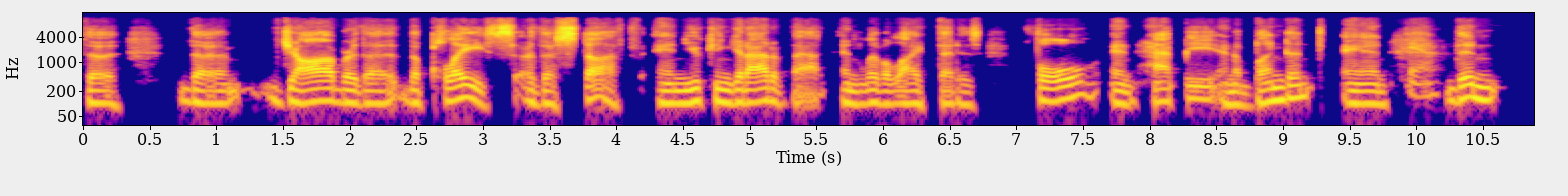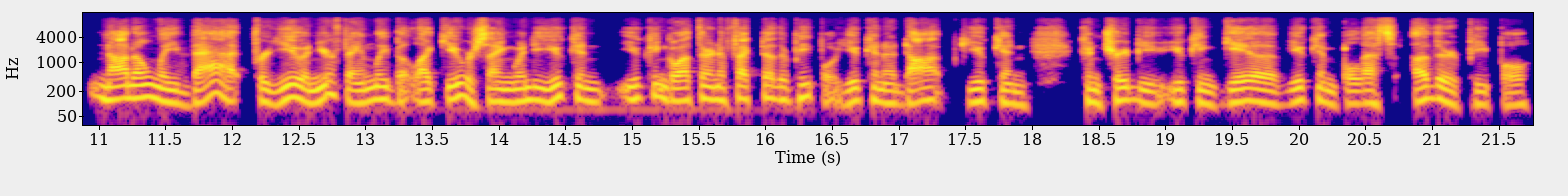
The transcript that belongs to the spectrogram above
the the job or the the place or the stuff and you can get out of that and live a life that is full and happy and abundant and yeah. then not only that for you and your family but like you were saying wendy you can you can go out there and affect other people you can adopt you can contribute you can give you can bless other people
